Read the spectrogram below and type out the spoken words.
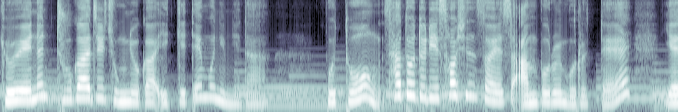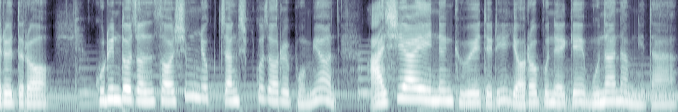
교회는 두 가지 종류가 있기 때문입니다. 보통 사도들이 서신서에서 안부를 물을 때 예를 들어 고린도전서 16장 19절을 보면 아시아에 있는 교회들이 여러분에게 무난합니다.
